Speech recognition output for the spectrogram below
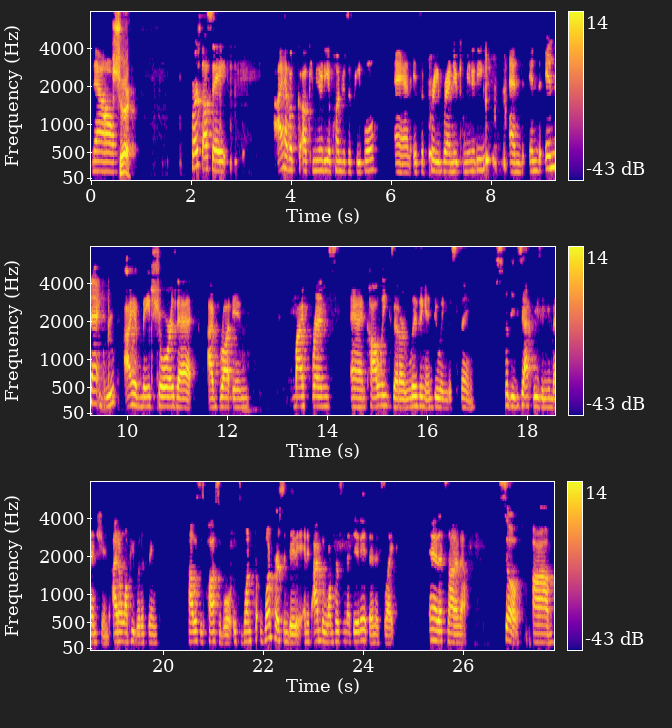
Now, sure. First, I'll say I have a, a community of hundreds of people, and it's a pretty brand new community. And in in that group, I have made sure that I've brought in my friends and colleagues that are living and doing this thing for the exact reason you mentioned. I don't want people to think, how is this possible? It's one, one person did it. And if I'm the one person that did it, then it's like, eh, that's not enough. So, um,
